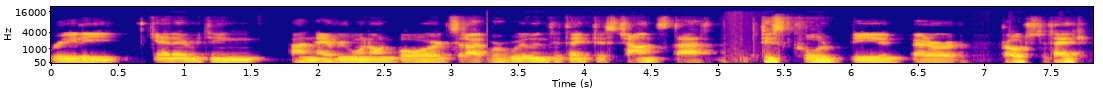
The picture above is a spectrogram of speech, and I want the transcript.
really get everything and everyone on board so that we're willing to take this chance that this could be a better approach to take?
